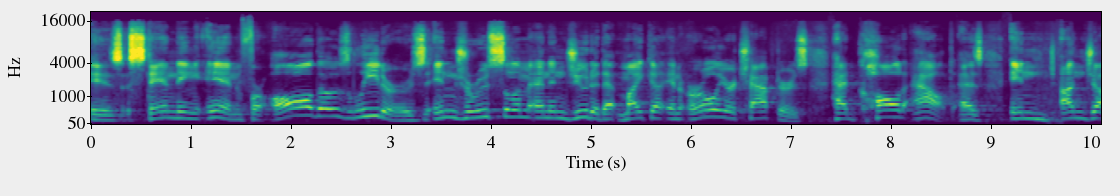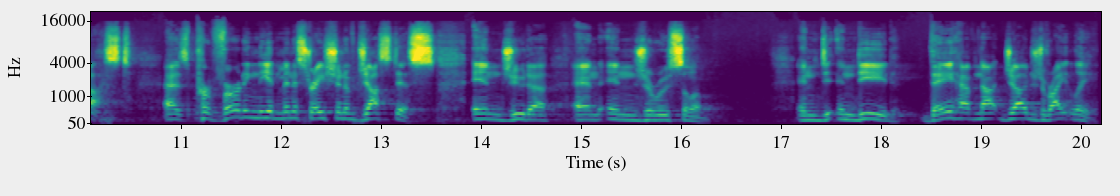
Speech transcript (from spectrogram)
is standing in for all those leaders in Jerusalem and in Judah that Micah in earlier chapters had called out as in, unjust as perverting the administration of justice in Judah and in Jerusalem. Indeed, they have not judged rightly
